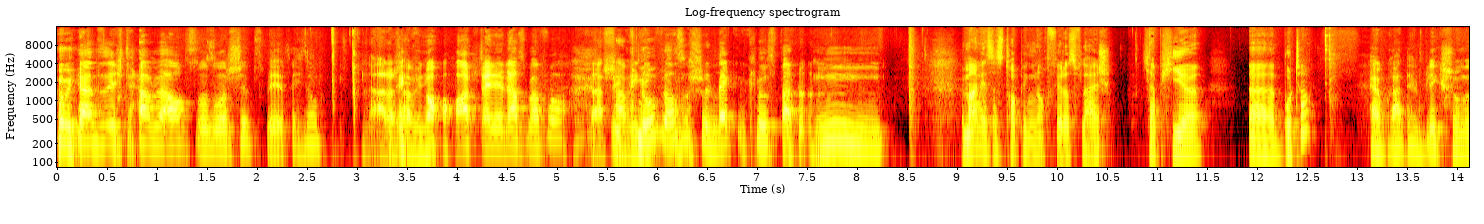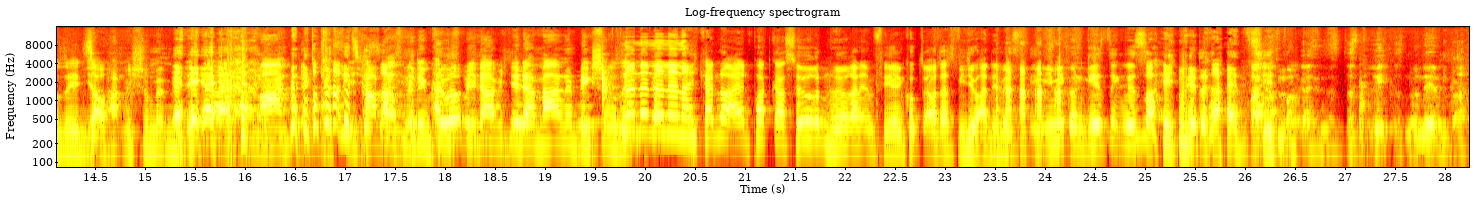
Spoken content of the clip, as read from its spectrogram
Julian und ich, da haben wir auch so, so Chips-mäßig. So. Na, das schaffe ich nicht. Oh, stell dir das mal vor. Das Den schaffe ich nicht. Knoblauch so schön weggeknuspert. mm. Wir machen jetzt das Topping noch für das Fleisch. Ich habe hier äh, Butter. Ich habe gerade den Blick schon gesehen. Sau. Jan hat mich schon mit dem Blick ermahnt. Ich habe das mit dem Knusprig, da habe ich den ermahnenden Blick schon gesehen. Nein, nein, nein, nein, nein. Ich kann nur einen Podcast hören und Hörern empfehlen. Guckt euch auch das Video an. Ihr müsst die Mimik und Gestik müsst ihr euch mit reinziehen. Podcast ist, das Bericht ist nur Nebensache.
